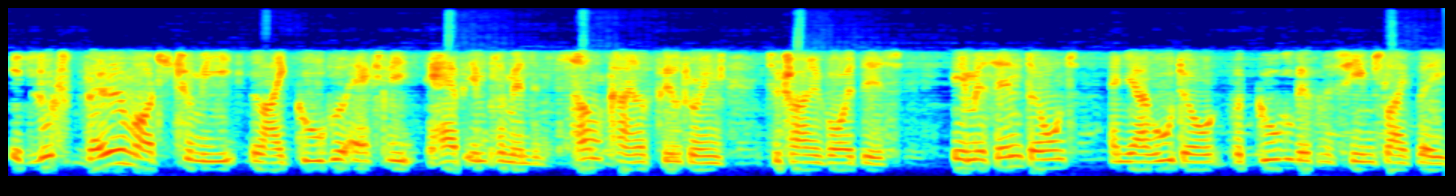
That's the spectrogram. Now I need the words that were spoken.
it looks very much to me like Google actually have implemented some kind of filtering to try and avoid this. MSN don't and Yahoo don't, but Google definitely seems like they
